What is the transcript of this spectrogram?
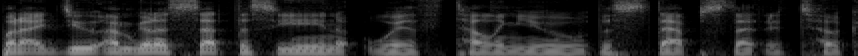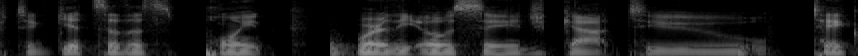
but I do I'm going to set the scene with telling you the steps that it took to get to this point where the Osage got to take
